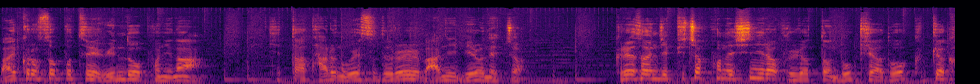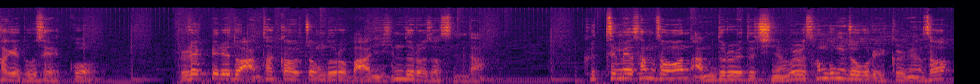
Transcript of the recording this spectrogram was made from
마이크로소프트의 윈도우 폰이나 기타 다른 OS들을 많이 밀어냈죠. 그래서인지 피처폰의 신이라 불렸던 노키아도 급격하게 노쇠했고 블랙베리도 안타까울 정도로 많이 힘들어졌습니다. 그 틈에 삼성은 안드로이드 진영을 성공적으로 이끌면서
